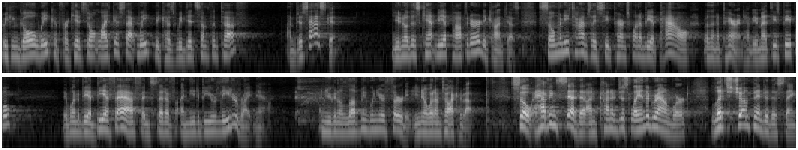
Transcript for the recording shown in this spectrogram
we can go a week if our kids don't like us that week because we did something tough? I'm just asking. You know, this can't be a popularity contest. So many times I see parents want to be a pal rather than a parent. Have you met these people? They want to be a BFF instead of, I need to be your leader right now. And you're going to love me when you're 30. You know what I'm talking about. So, having said that, I'm kind of just laying the groundwork. Let's jump into this thing.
